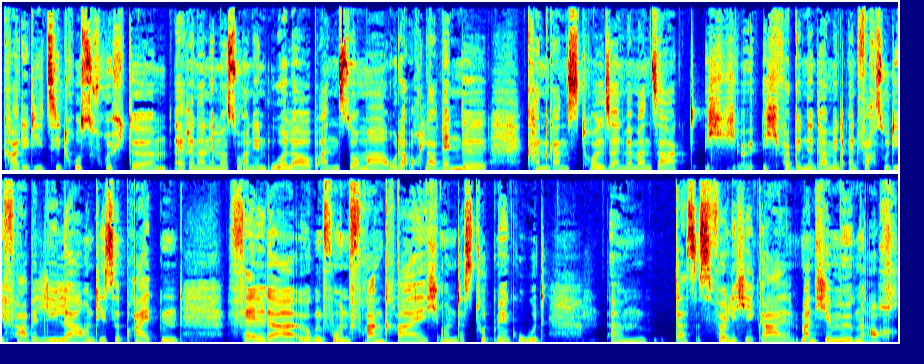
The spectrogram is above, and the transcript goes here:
Gerade die Zitrusfrüchte erinnern immer so an den Urlaub, an Sommer oder auch Lavendel kann ganz toll sein, wenn man sagt, ich, ich verbinde damit einfach so die Farbe lila und diese breiten Felder irgendwo in Frankreich und das tut mir gut. Ähm, das ist völlig egal. Manche mögen auch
